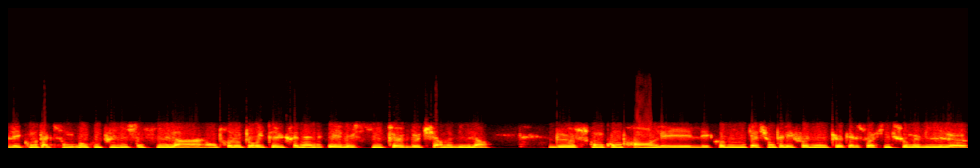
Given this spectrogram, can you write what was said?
les contacts sont beaucoup plus difficiles hein, entre l'autorité ukrainienne et le site de Tchernobyl. De ce qu'on comprend, les, communications téléphoniques, qu'elles soient fixes ou mobiles, euh,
